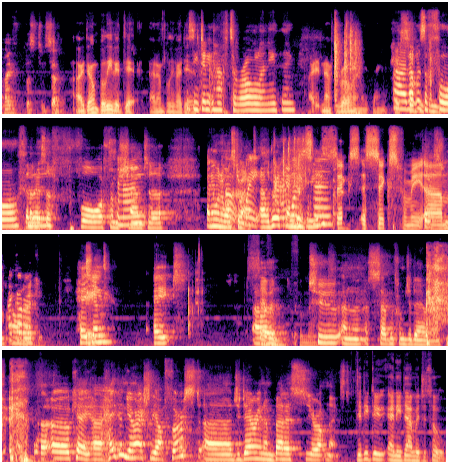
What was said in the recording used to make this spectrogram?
Five plus two, seven. I don't believe it did. I don't believe I did. Because he did. didn't have to roll anything. I didn't have to roll anything. Okay, Uh, that was a four for That is me. a four from Can I- Shanta. Anyone who wants Oh, to act? wait, Eldrick, anything want from to- you? Six, a six for me. Six Um, I got a- Hagen, eight. Seven Uh, from me. Two and then a seven from Jadarian. uh, okay, uh, Hagen, you're actually up first. Uh, Jadarian and Bellis, you're up next. Did he do any damage at all?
